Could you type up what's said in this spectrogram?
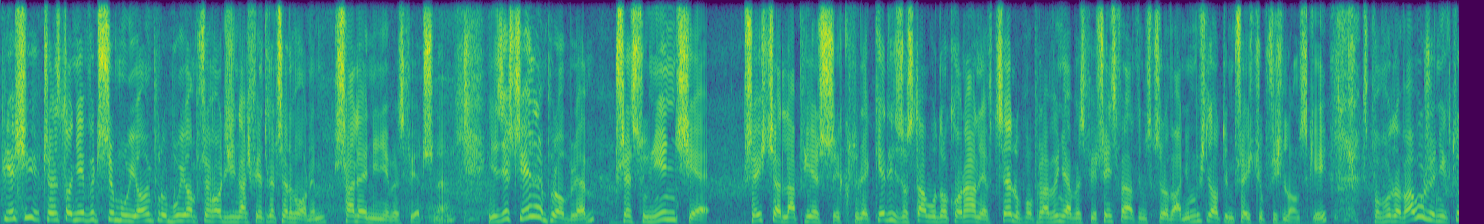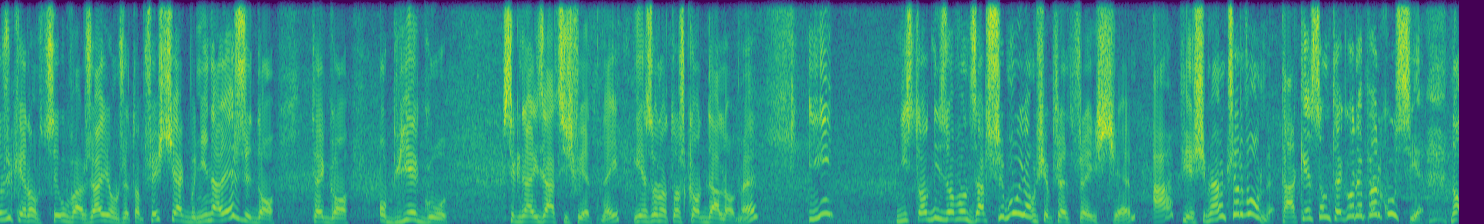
Piesi często nie wytrzymują i próbują przechodzić na świetle czerwonym, szalenie niebezpieczne. Jest jeszcze jeden problem, przesunięcie przejścia dla pieszych, które kiedyś zostało dokonane w celu poprawienia bezpieczeństwa na tym skrzyżowaniu, myślę o tym przejściu przy Śląskiej, spowodowało, że niektórzy kierowcy uważają, że to przejście jakby nie należy do tego obiegu sygnalizacji świetnej, jest ono troszkę oddalone i ni stąd, ni zowąd zatrzymują się przed przejściem, a piesi mają czerwone. Takie są tego reperkusje. No,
